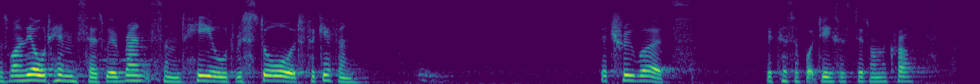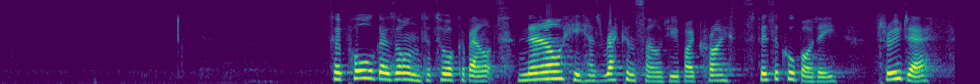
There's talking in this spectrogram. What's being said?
As one of the old hymns says, we're ransomed, healed, restored, forgiven. They're true words. because of what Jesus did on the cross. So Paul goes on to talk about now he has reconciled you by Christ's physical body through death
